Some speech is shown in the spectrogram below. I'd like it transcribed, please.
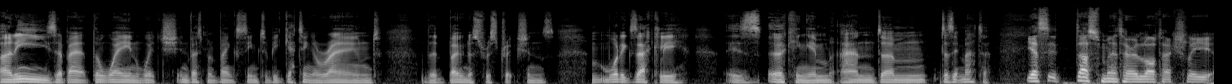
unease about the way in which investment banks seem to be getting around the bonus restrictions. What exactly is irking him, and um, does it matter? Yes, it does matter a lot, actually.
